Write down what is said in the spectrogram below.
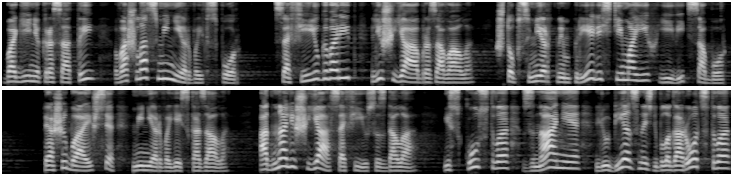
«Богиня красоты вошла с Минервой в спор. Софию, говорит, лишь я образовала, чтоб смертным прелестей моих явить собор. Ты ошибаешься, Минерва ей сказала. Одна лишь я Софию создала. Искусство, знание, любезность, благородство,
